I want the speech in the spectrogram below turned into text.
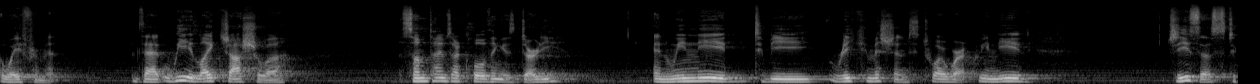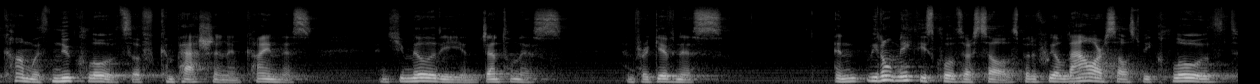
away from it that we, like Joshua, sometimes our clothing is dirty and we need to be recommissioned to our work. We need Jesus to come with new clothes of compassion and kindness and humility and gentleness and forgiveness. And we don't make these clothes ourselves, but if we allow ourselves to be clothed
